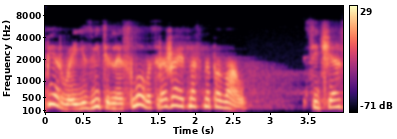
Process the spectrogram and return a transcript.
Первое язвительное слово сражает нас на повал. Сейчас,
